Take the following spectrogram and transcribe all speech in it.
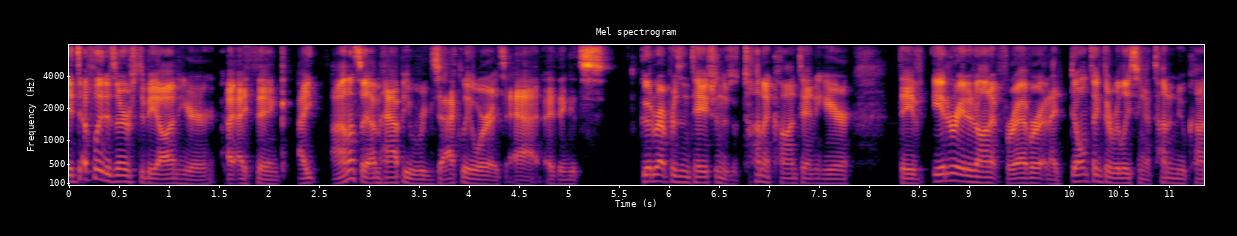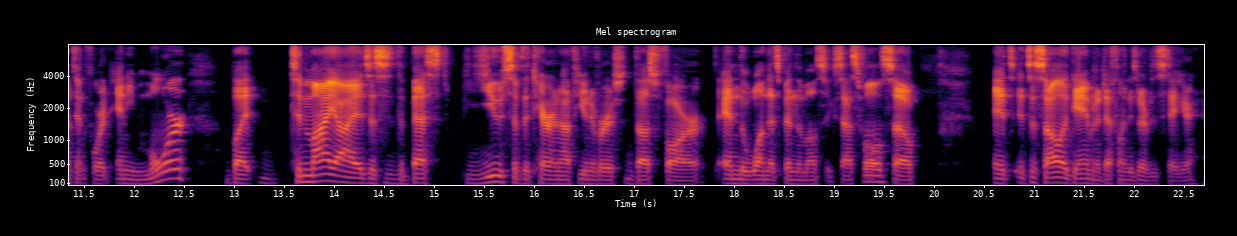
It definitely deserves to be on here. I, I think. I honestly, I'm happy with exactly where it's at. I think it's good representation. There's a ton of content here. They've iterated on it forever, and I don't think they're releasing a ton of new content for it anymore. But to my eyes, this is the best use of the Terrinoth universe thus far, and the one that's been the most successful. So it's it's a solid game, and it definitely deserves to stay here.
